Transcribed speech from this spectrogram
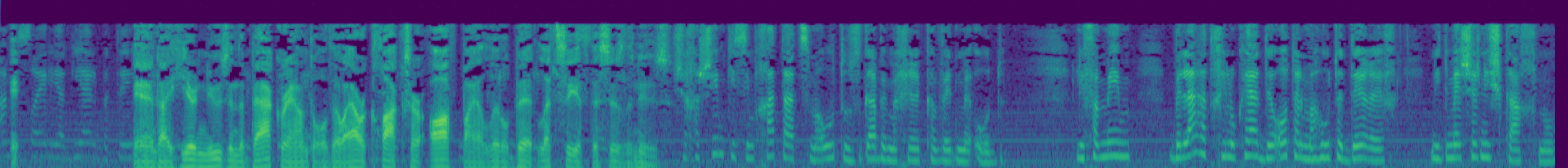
עם Eh, ישראל יגיע אל בתי And I hear news in the background, although our clocks are off by a little bit. Let's see if this is the news. שחשים כי שמחת העצמאות הושגה במחיר כבד מאוד. לפעמים, בלהט חילוקי הדעות על מהות הדרך, נדמה שנשכחנו.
